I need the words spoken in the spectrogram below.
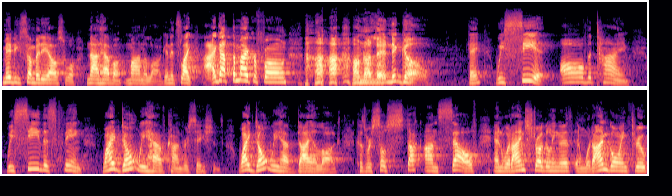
Maybe somebody else will not have a monologue. And it's like, I got the microphone. I'm not letting it go. Okay? We see it all the time. We see this thing. Why don't we have conversations? Why don't we have dialogues? Because we're so stuck on self and what I'm struggling with and what I'm going through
